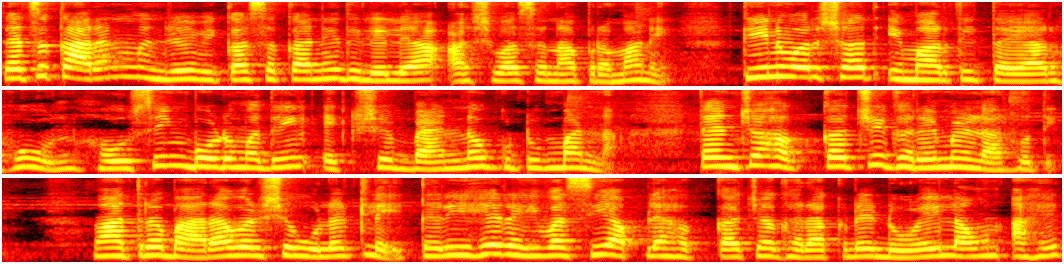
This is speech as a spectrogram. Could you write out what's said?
त्याचं कारण म्हणजे विकासकाने दिलेल्या आश्वासनाप्रमाणे तीन वर्षात इमारती तयार होऊन हाऊसिंग बोर्डमधील एकशे ब्याण्णव कुटुंबांना त्यांच्या हक्काची घरे मिळणार होती. मात्र बारा वर्ष उलटले तरी हे रहिवासी आपल्या हक्काच्या घराकडे डोळे लावून आहेत.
